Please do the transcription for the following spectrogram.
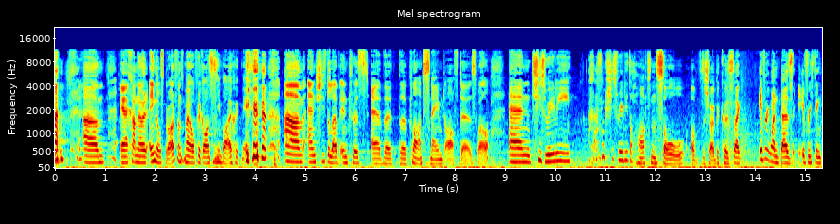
um en ek gaan nou in Engels praat want my Afrikaans is nie baie goed nie. um and she's the love interest uh, that the plant is named after as well. And she's really I think she's really the heart and soul of the show because like everyone does everything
